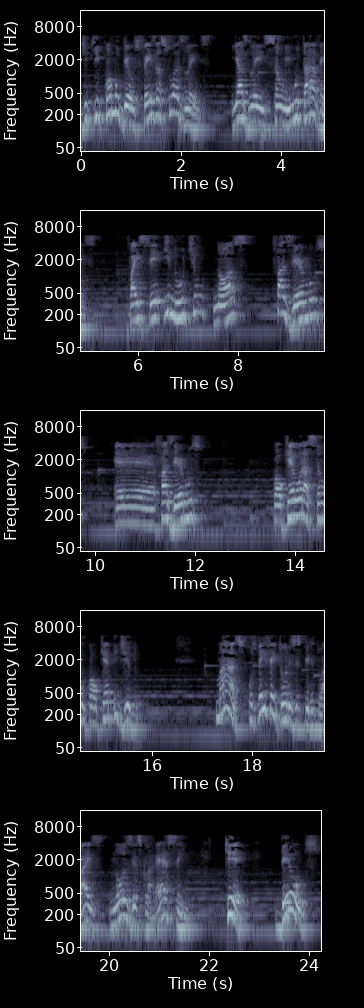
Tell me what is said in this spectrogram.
de que, como Deus fez as suas leis e as leis são imutáveis, vai ser inútil nós fazermos, é, fazermos qualquer oração, qualquer pedido. Mas os benfeitores espirituais nos esclarecem que Deus,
